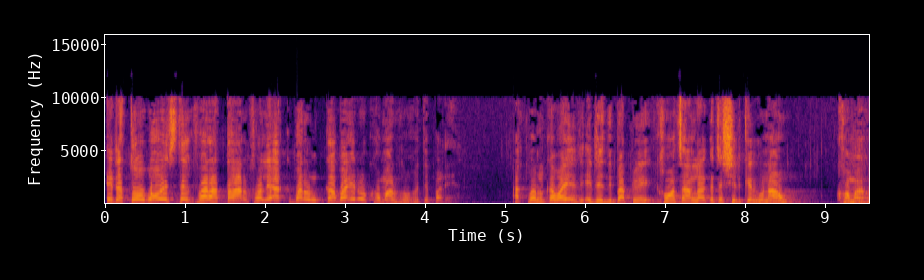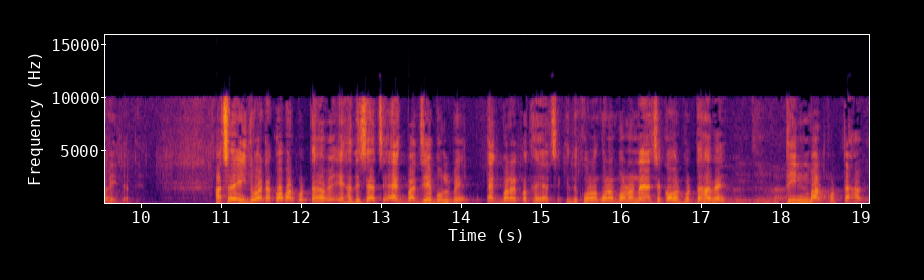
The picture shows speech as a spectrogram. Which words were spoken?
এটা তবা ও ইস্তেগফার, আর তার ফলে আকবরুল কাবায়েরও ক্ষমার হতে পারে। আকবরুল কাবাই এটা যদি আপনি ক্ষমা চান, আল্লাহর কাছে শিরকের গুণাও ক্ষমা হয়ে যাবে। আচ্ছা এই দোয়াটা কবার পড়তে হবে? এ হাদিসে আছে, একবার যে বলবে, একবারের কথাই আছে। কিন্তু কোন কোন বর্ণনায় আছে কবার পড়তে হবে? তিনবার পড়তে হবে।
